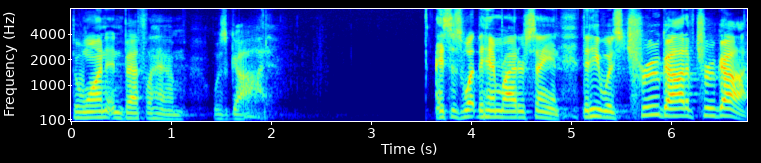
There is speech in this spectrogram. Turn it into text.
The one in Bethlehem was God. This is what the hymn writer's saying that he was true God of true God,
